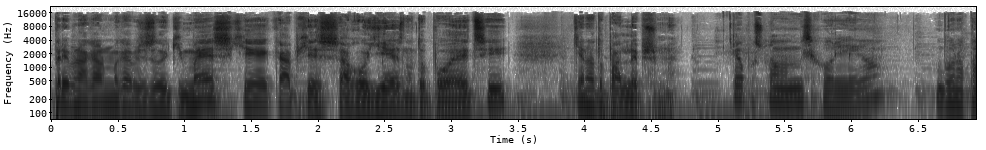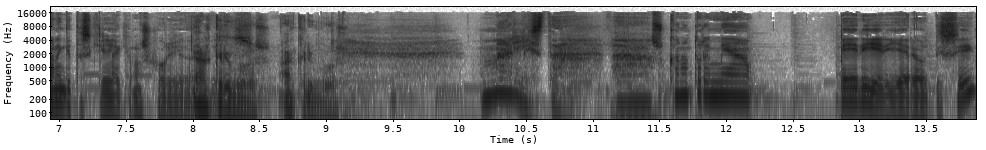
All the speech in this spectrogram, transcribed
πρέπει να κάνουμε κάποιες δοκιμές και κάποιες αγωγές, να το πω έτσι, και να το παλέψουμε. Και όπως πάμε εμείς σχολείο, μπορούν να πάνε και τα σκυλάκια μας σχολείο. Ακριβώς, ακριβώς. Μάλιστα. Θα σου κάνω τώρα μια περίεργη ερώτηση.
